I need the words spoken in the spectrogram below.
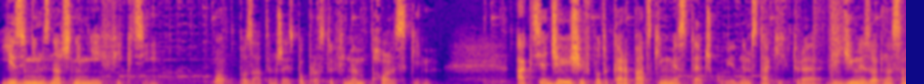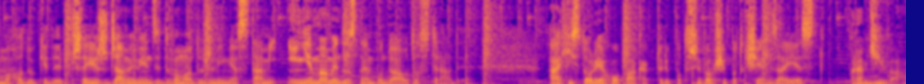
jest w nim znacznie mniej fikcji. No, poza tym, że jest po prostu filmem polskim. Akcja dzieje się w podkarpackim miasteczku, jednym z takich, które widzimy z okna samochodu, kiedy przejeżdżamy między dwoma dużymi miastami i nie mamy dostępu do autostrady. A historia chłopaka, który podszywał się pod księdza, jest prawdziwa.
